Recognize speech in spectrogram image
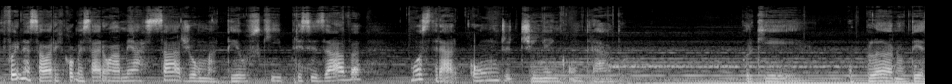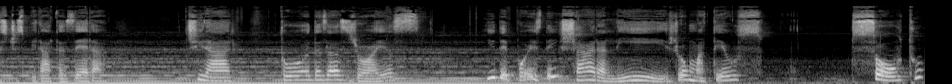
Foi nessa hora que começaram a ameaçar João Mateus que precisava mostrar onde tinha encontrado. Porque o plano destes piratas era tirar todas as joias e depois deixar ali João Mateus solto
